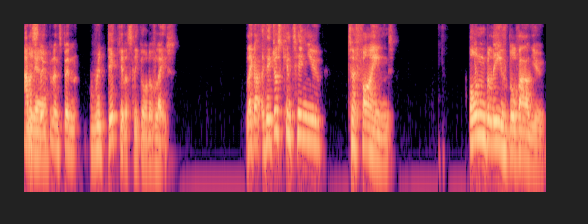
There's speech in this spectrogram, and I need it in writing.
And yeah. Estupiñán's been ridiculously good of late. Like uh, they just continue to find unbelievable value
